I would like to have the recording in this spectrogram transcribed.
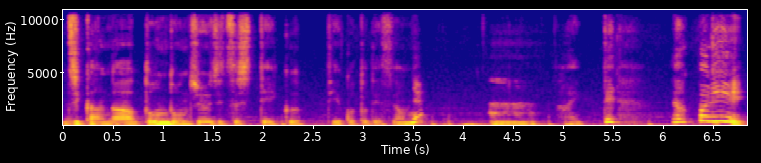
時間がどんどん充実していくっていうことですよね。うん。はい、でやっぱり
